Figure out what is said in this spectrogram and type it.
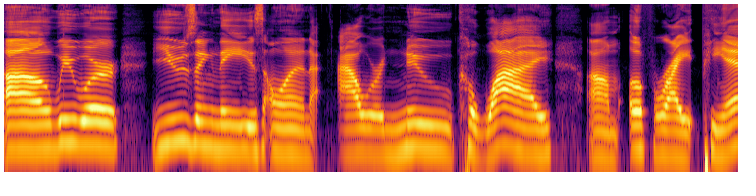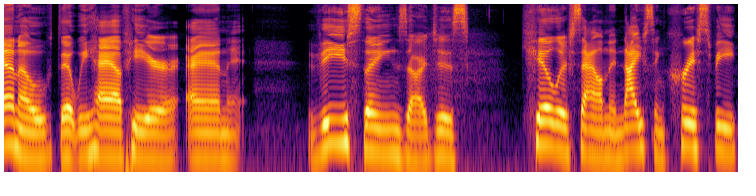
uh, we were using these on our new Kawai um, upright piano that we have here, and these things are just killer sounding, nice and crispy.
